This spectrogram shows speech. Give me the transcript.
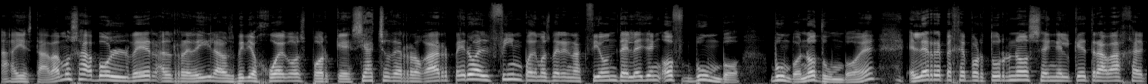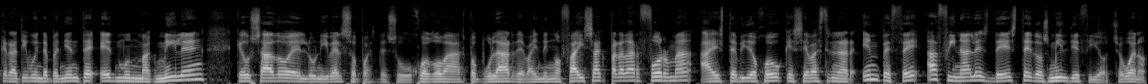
ahí está. Vamos a volver al redil, a los videojuegos, porque se ha hecho de rogar, pero al fin podemos ver en acción The Legend of Bumbo. Bumbo, no Dumbo, ¿eh? El RPG por turnos en el que trabaja el creativo independiente Edmund Macmillan, que ha usado el universo pues, de su juego más popular, The Binding of Isaac, para dar forma a este videojuego que se va a estrenar en PC a finales de este 2018. Bueno,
